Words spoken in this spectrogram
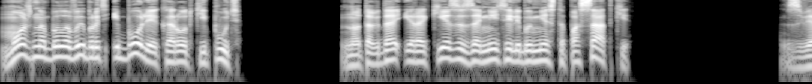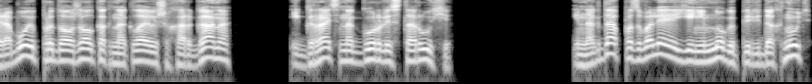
Можно было выбрать и более короткий путь, но тогда иракезы заметили бы место посадки. Зверобой продолжал, как на клавишах органа, играть на горле старухи, иногда позволяя ей немного передохнуть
